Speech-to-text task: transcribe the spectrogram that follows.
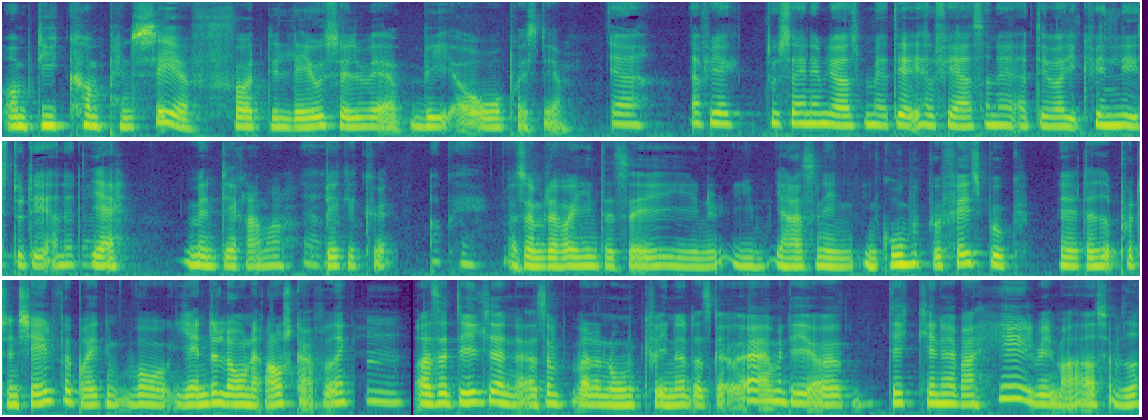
om de kompenserer for det lave selvværd ved at overpræstere. Ja, for jeg, du sagde nemlig også med der i 70'erne, at det var i kvindelige studerende. Der... Ja, men det rammer ja. begge køn. Okay. Og som der var en, der sagde, i, i, jeg har sådan en, en gruppe på Facebook, øh, der hedder Potentialfabrikken, hvor janteloven er afskaffet. Ikke? Mm. Og så delte jeg den, og så var der nogle kvinder, der skrev, ja, men det, og det kender jeg bare helt vildt meget, og så videre.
